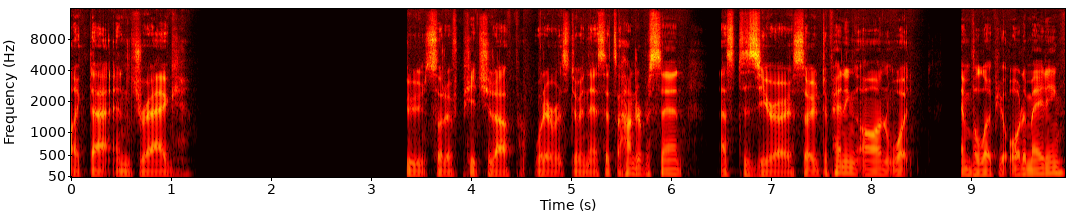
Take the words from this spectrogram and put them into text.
like that and drag to sort of pitch it up, whatever it's doing there. So it's 100%, that's to zero. So depending on what envelope you're automating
